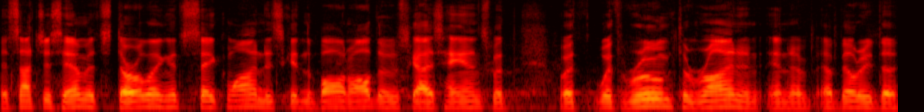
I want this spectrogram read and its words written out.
It's not just him. It's Sterling. It's Saquon. It's getting the ball in all those guys' hands with with with room to run and, and a ability to.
